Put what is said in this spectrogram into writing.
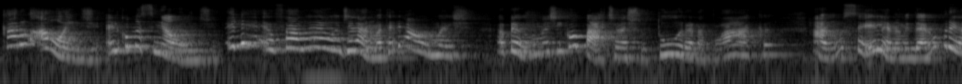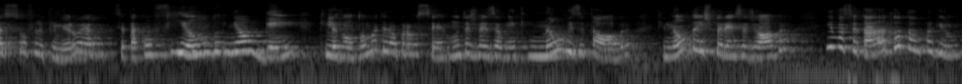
caro aonde? Ele, como assim aonde? Ele, eu falo, é, onde? Ele, ah, no material, mas... Eu pergunto, mas em qual parte? Na estrutura, na placa? Ah, não sei, Helena, me deram um preço. Eu falei, primeiro erro. Você está confiando em alguém que levantou material para você. Muitas vezes é alguém que não visita a obra, que não tem experiência de obra, e você está adotando para aquilo.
